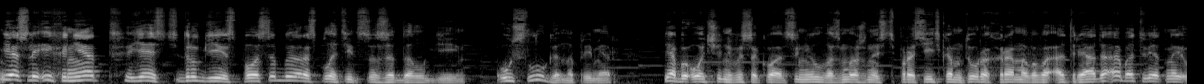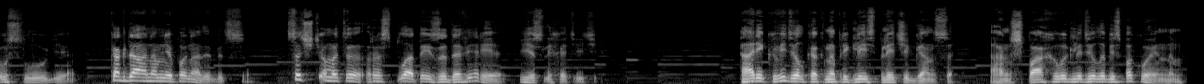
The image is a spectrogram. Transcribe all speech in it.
Если их нет, есть другие способы расплатиться за долги. Услуга, например. Я бы очень высоко оценил возможность просить комтура храмового отряда об ответной услуге, когда она мне понадобится. Сочтем это расплатой за доверие, если хотите. Арик видел, как напряглись плечи Ганса. Аншпах выглядел обеспокоенным.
